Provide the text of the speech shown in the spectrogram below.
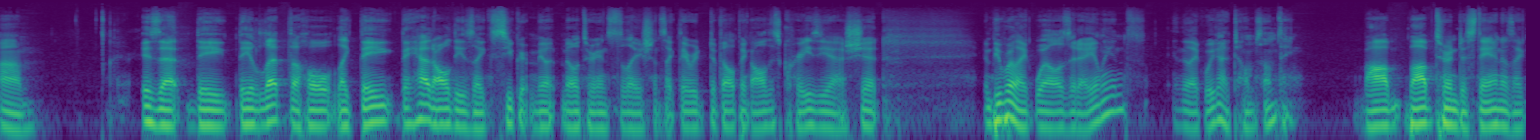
Um, is that they they let the whole like they they had all these like secret military installations, like they were developing all this crazy ass shit, and people were like, "Well, is it aliens?" And they're like, "We got to tell them something." Bob Bob turned to Stan and was like,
